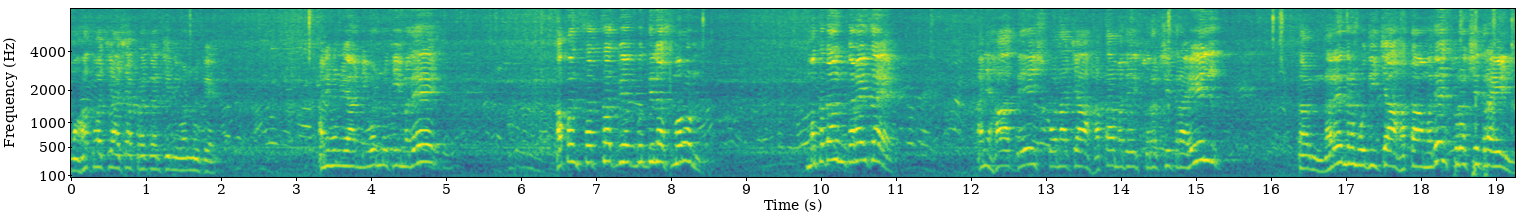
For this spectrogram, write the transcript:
महत्वाची अशा प्रकारची निवडणूक आहे. आणि म्हणून या निवडणुकीमध्ये आपण सतसत विवेक बुद्धीला स्मरून मतदान करायचं आहे आणि हा देश कोणाच्या हातामध्ये सुरक्षित राहील तर नरेंद्र मोदीच्या हातामध्ये सुरक्षित राहील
